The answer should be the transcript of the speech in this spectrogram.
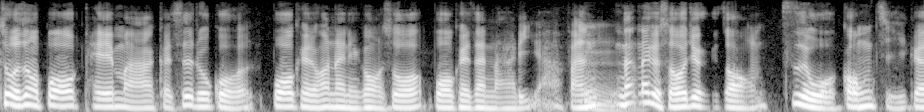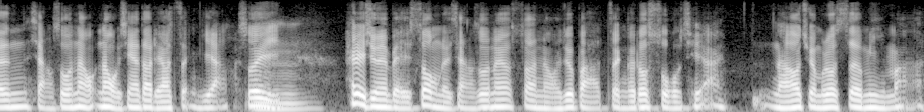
做这么不 OK 吗？可是如果不 OK 的话，那你跟我说不 OK 在哪里啊？反正那那个时候就有一种自我攻击，跟想说那那我现在到底要怎样？所以黑学员北宋的想说那算了，我就把整个都锁起来，然后全部都设密码，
